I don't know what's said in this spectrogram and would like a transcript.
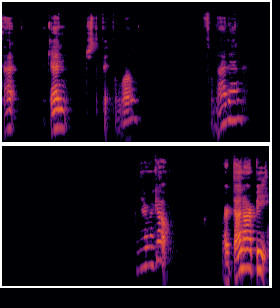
That, again, just a bit below. Fill that in. And there we go. We're done our bee.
